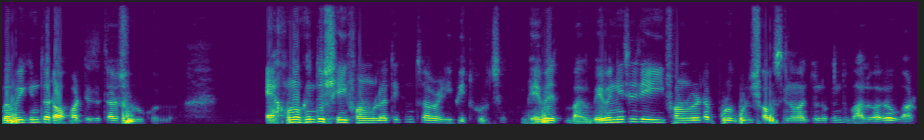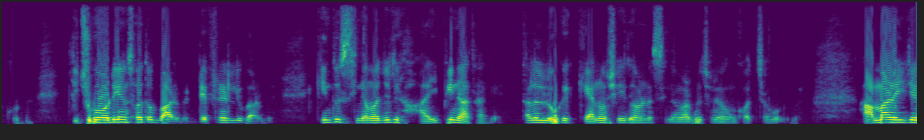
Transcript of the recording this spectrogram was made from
ভাবেই কিন্তু একটা অফার দিতে তারা শুরু করল। এখনও কিন্তু সেই ফর্মুলাটি কিন্তু আবার রিপিট করছে। ভেবে ভেবে নিয়েছে যে এই ফর্মুলাটা পুরোপুরি সব সিনেমার জন্য কিন্তু ভালোভাবে ওয়ার্ক করবে। কিছু অডিয়েন্স হয়তো বাড়বে ডেফিনেটলি বাড়বে। কিন্তু সিনেমা যদি হাইপই না থাকে, তাহলে লোকে কেন সেই ধরনের সিনেমার পেছনে এরকম খরচা করবে? আমার এই যে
